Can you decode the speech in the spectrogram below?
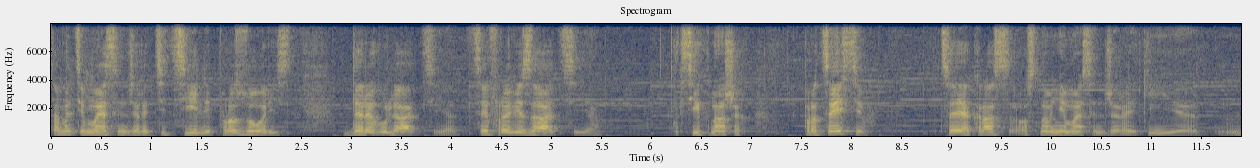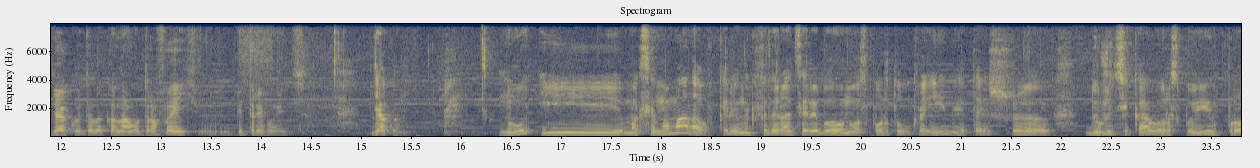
Саме ці месенджери, ці цілі, прозорість, дерегуляція, цифровізація всіх наших процесів. Це якраз основні месенджери, які, дякую телеканалу Трофей, підтримуються. Дякую. Ну і Максим Аманов, керівник Федерації риболовного спорту України, теж е, дуже цікаво розповів про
